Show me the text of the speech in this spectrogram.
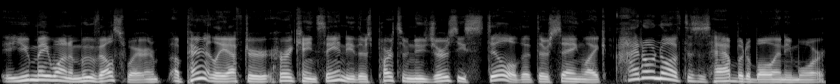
you may want to move elsewhere. And apparently, after Hurricane Sandy, there's parts of New Jersey still that they're saying like, I don't know if this is habitable anymore.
